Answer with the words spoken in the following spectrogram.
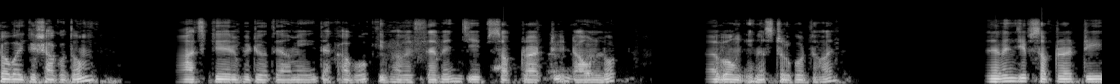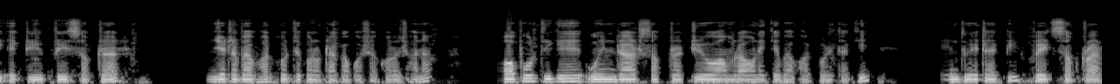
সবাইকে স্বাগতম। আজকের ভিডিওতে আমি দেখাবো কীভাবে সেভেন জিপ সফটওয়্যারটি ডাউনলোড এবং ইনস্টল করতে হয়। সেভেন জিপ সফটওয়্যারটি একটি ফ্রি সফটওয়্যার যেটা ব্যবহার করতে কোনো টাকা পয়সা খরচ হয় না। অপরদিকে উইন্ডার সফটওয়্যারটিও আমরা অনেকে ব্যবহার করে থাকি, কিন্তু এটা একটি পেড সফটওয়্যার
